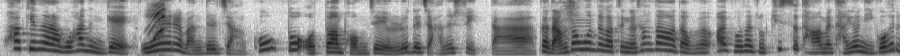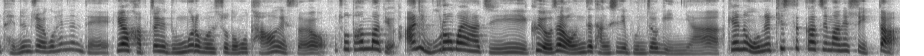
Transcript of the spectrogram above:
확인을 하고 하는 게 오해를 만들지 않고 또 어떠한 범죄에 연루되지 않을 수 있다. 그러니까 남성분들 같은 경우 상담하다 보면 아 변호사님 저 키스 다음엔 당연히 이거 해도 되는 줄 알고 했는데 얘가 갑자기 눈물을 보여서 저 너무 당황했어요. 저도 한마디요. 아니 물어봐야지. 그 여자를 언제 당신이 본 적이 있냐. 걔는 오늘 키스까지만일 수 있다.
